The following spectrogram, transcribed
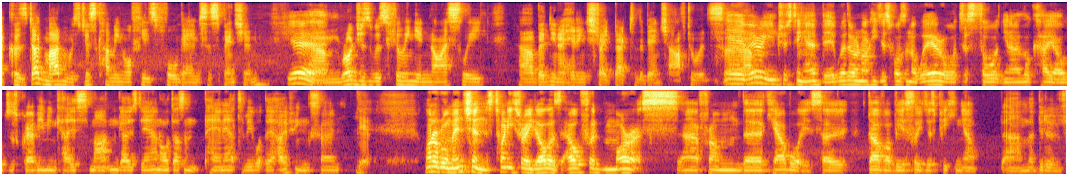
because Doug Martin was just coming off his four-game suspension. yeah. Um, Rodgers was filling in nicely, uh, but you know heading straight back to the bench afterwards. So, yeah, um, very interesting ad there. Whether or not he just wasn't aware or just thought, you know, look, hey, I'll just grab him in case Martin goes down or doesn't pan out to be what they're hoping. So, Yeah. Honourable mentions $23, Alfred Morris uh, from the Cowboys. So, Dove obviously just picking up um, a bit of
